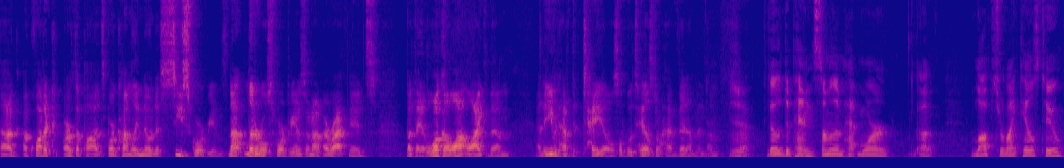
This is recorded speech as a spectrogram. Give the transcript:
uh, aquatic arthropods, more commonly known as sea scorpions. Not literal scorpions, they're not arachnids, but they look a lot like them. And they even have the tails, although the tails don't have venom in them. So. Yeah. Though it depends. Some of them have more uh, lobster-like tails too.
